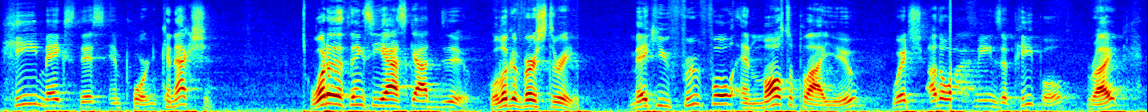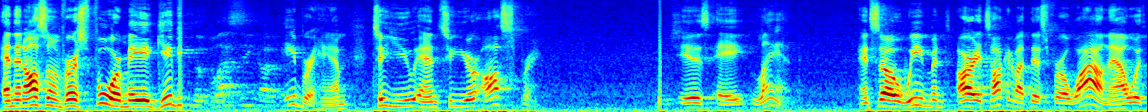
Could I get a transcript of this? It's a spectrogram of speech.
he makes this important connection. What are the things he asked God to do? Well, look at verse 3 make you fruitful and multiply you, which otherwise means a people, right? And then also in verse 4, may it give you the blessing of Abraham to you and to your offspring, which is a land. And so we've been already talking about this for a while now with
